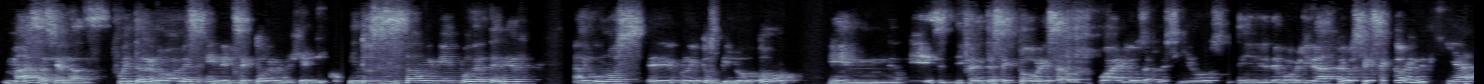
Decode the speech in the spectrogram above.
más hacia las fuentes renovables en el sector energético. Entonces está muy bien poder tener algunos eh, proyectos piloto en, diferentes sectores agropecuarios, de residuos, de, movilidad, pero si el sector energía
